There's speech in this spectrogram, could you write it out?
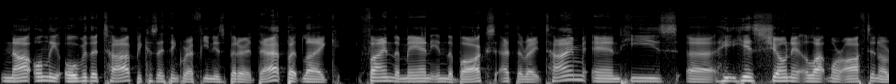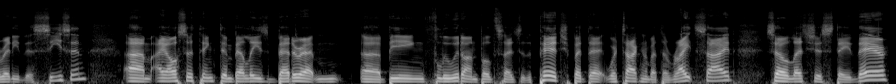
not only over the top because I think Raphinha is better at that, but like find the man in the box at the right time, and he's uh, he, he has shown it a lot more often already this season. Um, I also think Dembele's better at uh, being fluid on both sides of the pitch, but that we're talking about the right side, so let's just stay there.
